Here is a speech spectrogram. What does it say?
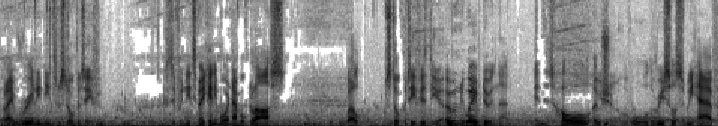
But I really need some Stalker Teeth. Because if we need to make any more enamel glass, well, Stalker Teeth is the only way of doing that in this whole ocean of all the resources we have,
